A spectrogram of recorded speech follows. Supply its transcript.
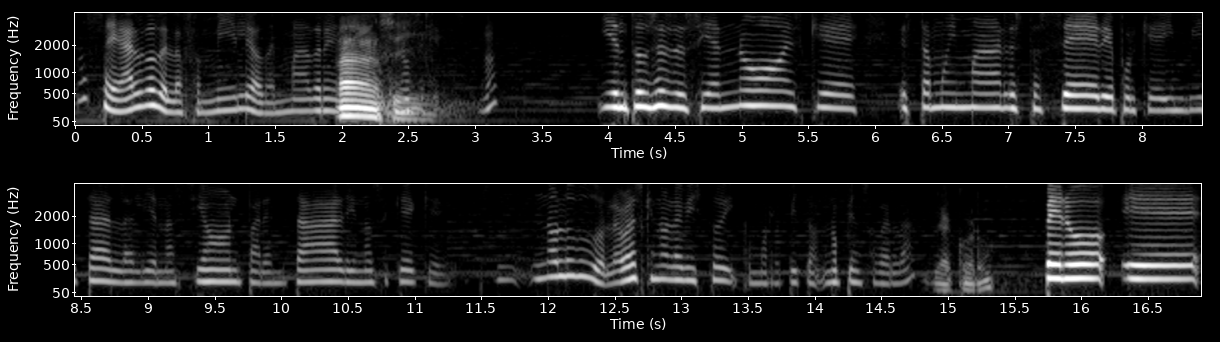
No sé, algo de la familia o de madre. Ah, no sí. sé qué ¿no? Y entonces decían, no, es que está muy mal esta serie porque invita a la alienación parental y no sé qué, que no lo dudo, la verdad es que no la he visto y como repito, no pienso verla. ¿De acuerdo? Pero eh,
